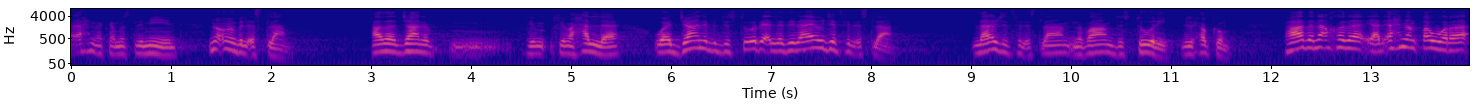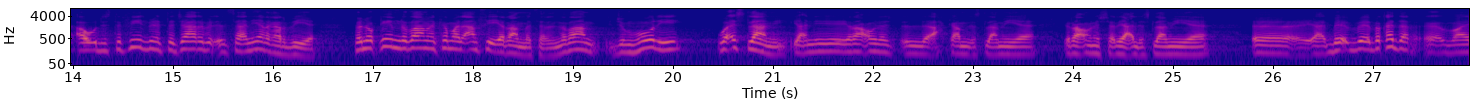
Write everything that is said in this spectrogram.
إحنا كمسلمين نؤمن بالإسلام. هذا جانب في في محله. والجانب الدستوري الذي لا يوجد في الإسلام. لا يوجد في الإسلام نظام دستوري للحكم. فهذا نأخذه يعني إحنا نطوره أو نستفيد من التجارب الإنسانية الغربية. فنقيم نظاما كما الآن في إيران مثلا نظام جمهوري وإسلامي. يعني يراعون الأحكام الإسلامية يراعون الشريعة الإسلامية. يعني ب- ب- بقدر آه، ما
